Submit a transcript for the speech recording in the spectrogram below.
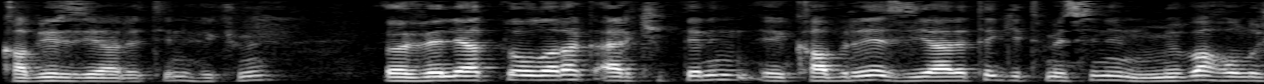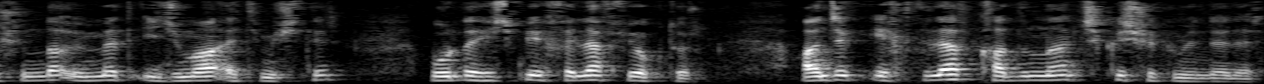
Kabir ziyaretin hükmü. Evveliyatlı olarak erkeklerin e, kabre ziyarete gitmesinin mübah oluşunda ümmet icma etmiştir. Burada hiçbir hilaf yoktur. Ancak ihtilaf kadından çıkış hükmündedir.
